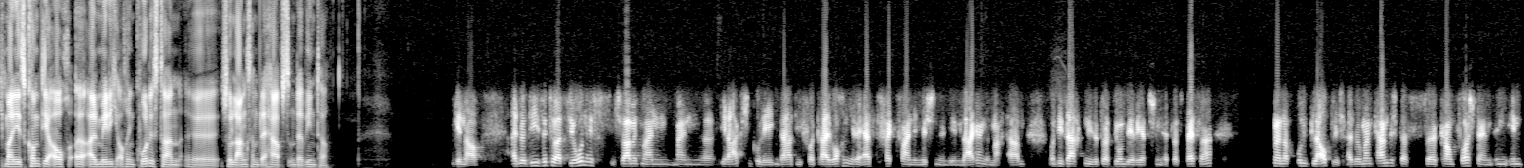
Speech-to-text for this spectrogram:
Ich meine, jetzt kommt ja auch äh, allmählich auch in Kurdistan äh, so langsam der Herbst und der Winter. Genau. Also die Situation ist, ich war mit meinen, meinen äh, irakischen Kollegen da, die vor drei Wochen ihre erste Fact-Finding-Mission in den Lagern gemacht haben und die sagten, die Situation wäre jetzt schon etwas besser. Immer noch unglaublich. Also man kann sich das äh, kaum vorstellen. In, in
